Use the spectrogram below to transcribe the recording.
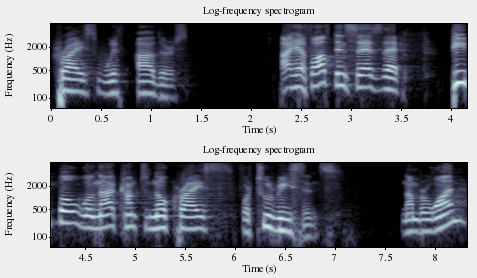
Christ with others. I have often said that people will not come to know Christ for two reasons. Number one,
